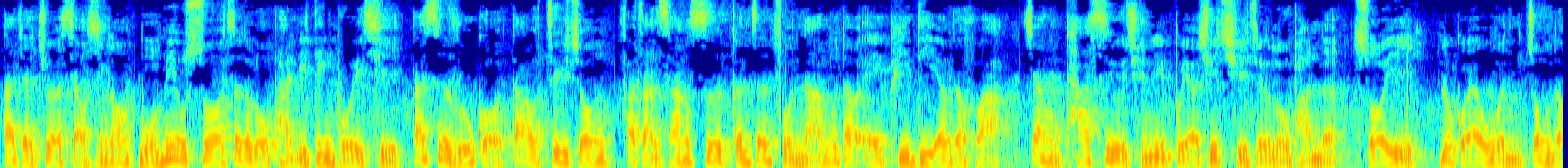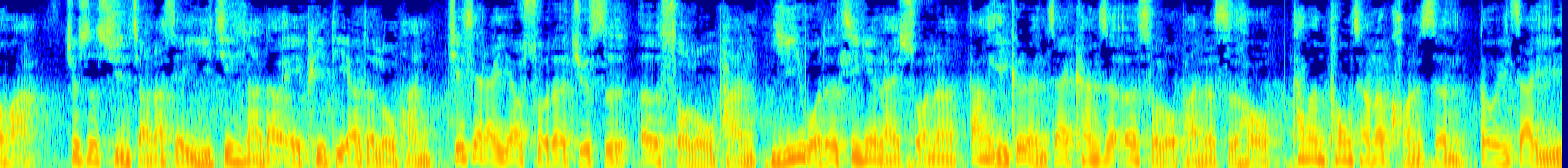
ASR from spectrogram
大家就要小心哦。我没有说这个楼盘一定不会起，但是如果到最终发展商是跟政府拿不到 APDL 的话，这样他是有权利不要去取这个楼盘的。所以如果要稳重的话，就是寻找那些已经拿到 APDL 的楼盘。接下来要说的就是二手楼盘。以我的经验来说呢，当一个人在看这二手楼盘的时候，他们通常的 concern 都会在于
